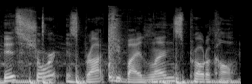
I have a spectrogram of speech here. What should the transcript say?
This short is brought to you by Lens Protocol.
